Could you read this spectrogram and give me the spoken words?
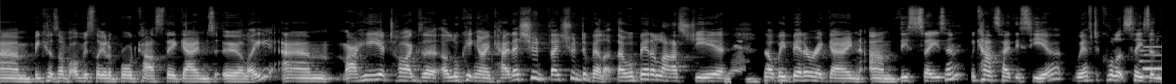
um, because I've obviously got to broadcast their games early. Um, I hear Tigers are, are, looking okay. They should they should develop. They were better last year. Yeah. They'll be better again um, this season. We can't say this year. We have to call it season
